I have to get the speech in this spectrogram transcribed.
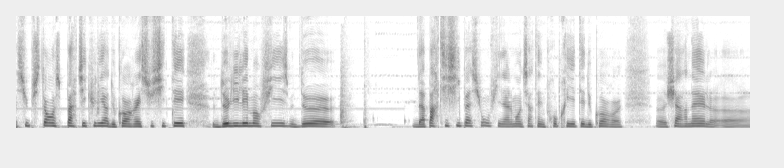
substance particulière du corps ressuscité, de l'illémorphisme, de la participation finalement de certaines propriétés du corps euh, euh, charnel euh,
